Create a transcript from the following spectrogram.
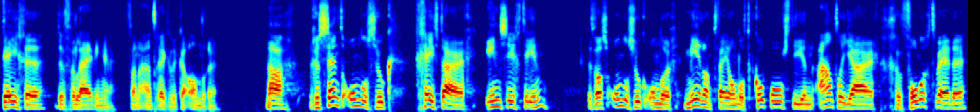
tegen de verleidingen van aantrekkelijke anderen? Nou, recent onderzoek geeft daar inzicht in. Het was onderzoek onder meer dan 200 koppels die een aantal jaar gevolgd werden.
